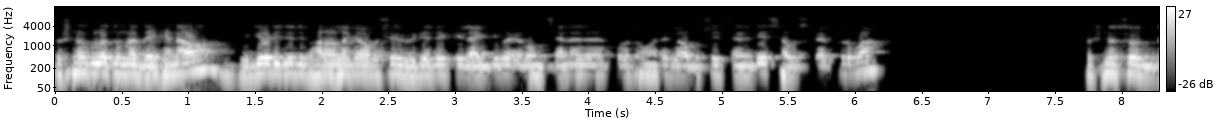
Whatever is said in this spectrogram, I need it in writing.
প্রশ্নগুলো তোমরা দেখে নাও। ভিডিওটি যদি ভালো লাগে, অবশ্যই ভিডিওতে একটি লাইক দিবে এবং চ্যানেলে প্রথম হয়ে থাকলে অবশ্যই চ্যানেলটি সাবস্ক্রাইব করবা। প্রশ্ন চোদ্দ।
